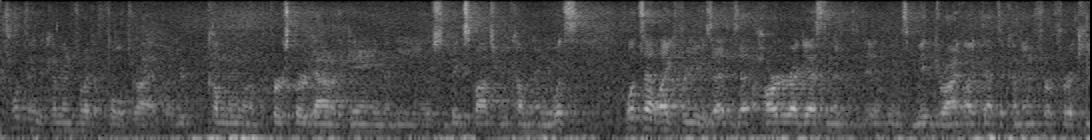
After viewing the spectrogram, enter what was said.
It's one thing to come in for like a full drive, but you're coming in on the first third down of the game, and you know, there's some big spots where you're coming in. What's what's that like for you? Is that is that harder, I guess, than it, when it's mid drive like that to come in for, for a key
